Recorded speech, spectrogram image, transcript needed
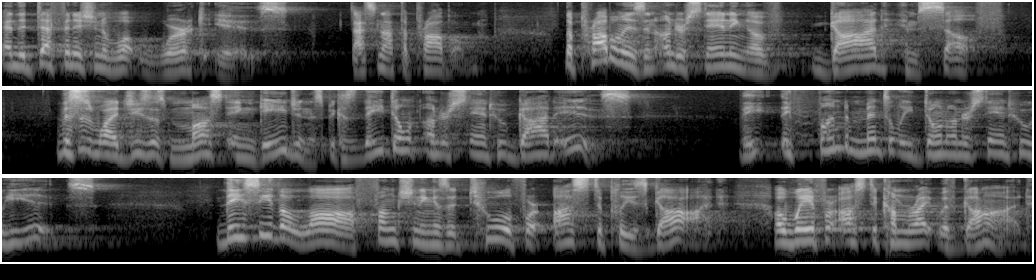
and the definition of what work is. That's not the problem. The problem is an understanding of God Himself. This is why Jesus must engage in this because they don't understand who God is. They, they fundamentally don't understand who He is. They see the law functioning as a tool for us to please God, a way for us to come right with God,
